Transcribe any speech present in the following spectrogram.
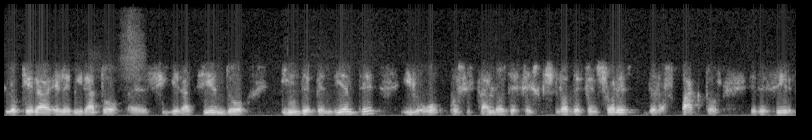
lo que era el Emirato, eh, siguiera siendo independiente y luego pues están los, los defensores de los pactos, es decir,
